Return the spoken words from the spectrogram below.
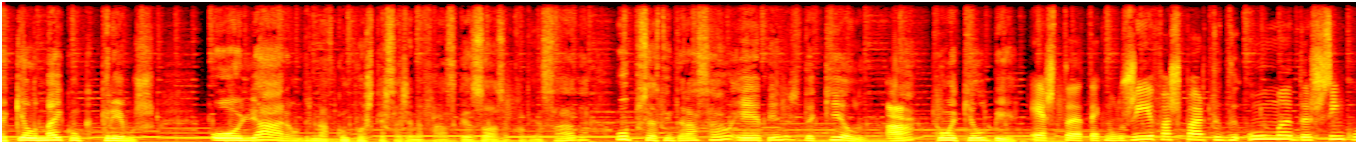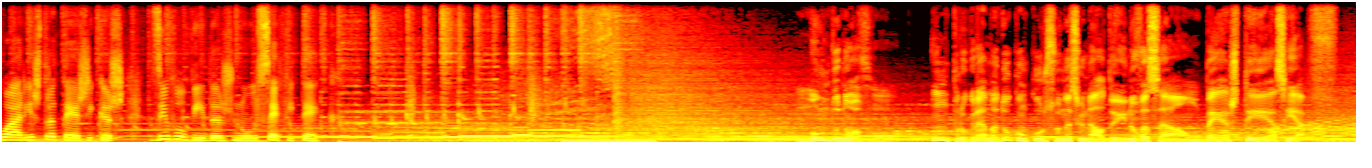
aquele meio com que queremos olhar a um determinado composto, quer seja na fase gasosa ou condensada, o processo de interação é apenas daquele A com aquele B. Esta tecnologia faz parte de uma das cinco áreas estratégicas desenvolvidas no Cefitec. Mundo Novo, um programa do Concurso Nacional de Inovação BSTSF.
